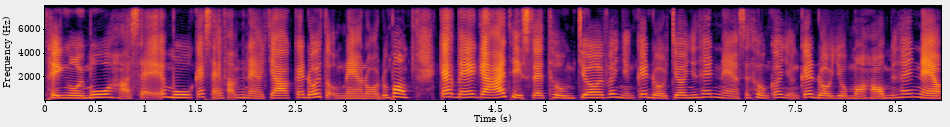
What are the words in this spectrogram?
thì người mua họ sẽ mua cái sản phẩm nào cho cái đối tượng nào rồi đúng không? Các bé gái thì sẽ thường chơi với những cái đồ chơi như thế nào sẽ thường có những cái đồ dùng màu hồng như thế nào.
